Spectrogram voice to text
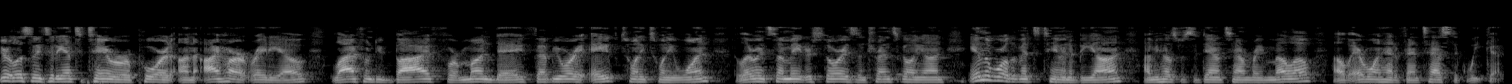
You're listening to the Entertainment Report on iHeartRadio, live from Dubai for Monday, February 8th, 2021, delivering some major stories and trends going on in the world of entertainment and beyond. I'm your host, Mr. Downtown Ray Melo. I hope everyone had a fantastic weekend.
